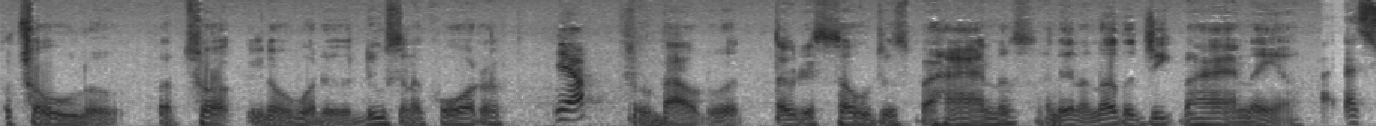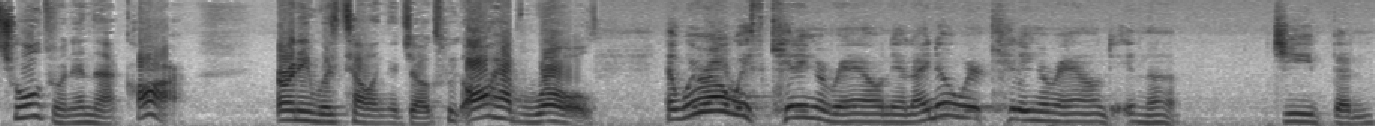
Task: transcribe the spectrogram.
patrol, a, a truck, you know, what, a deuce and a quarter. Yeah. So about, what, 30 soldiers behind us and then another Jeep behind them. As children in that car, Ernie was telling the jokes. We all have roles. And we're always kidding around, and I know we're kidding around in the Jeep and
